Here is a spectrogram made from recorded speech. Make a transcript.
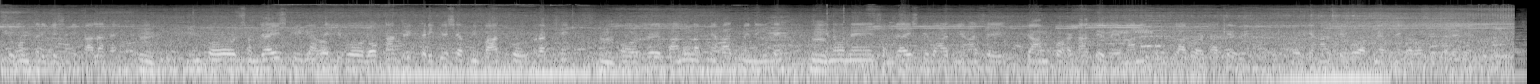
सुगम तरीके से निकाला है हम्म। इनको समझाइश की गई है कि वो लोकतांत्रिक तरीके से अपनी बात को रखें हम्म। और कानून अपने हाथ में नहीं लें हम्म। इन्होंने समझाइश के बाद यहाँ से जाम को हटाते हुए मानव श्रृंखला को हटाते हुए और यहाँ से वो अपने अपने घरों से चले गए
